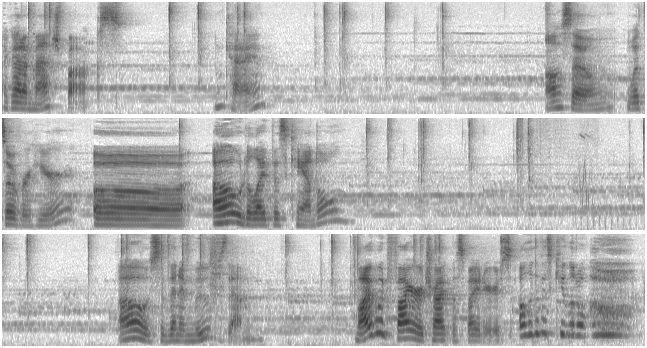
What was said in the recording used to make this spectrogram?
I got a matchbox. Okay. Also, what's over here? Uh, oh, to light this candle? Oh, so then it moves them. Why would fire attract the spiders? Oh, look at this cute little...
